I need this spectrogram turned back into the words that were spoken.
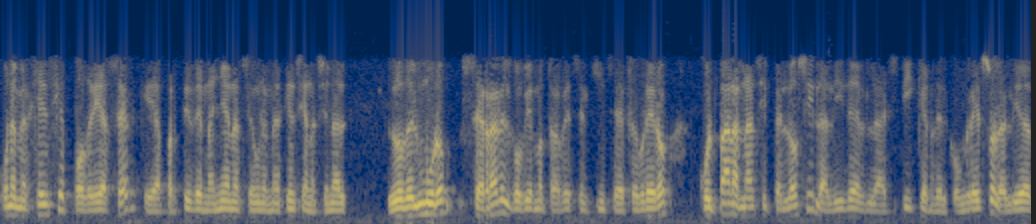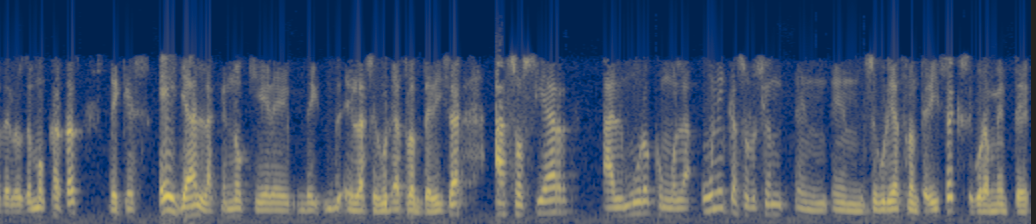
una emergencia, podría ser que a partir de mañana sea una emergencia nacional lo del muro, cerrar el gobierno otra vez el 15 de febrero, culpar a Nancy Pelosi, la líder, la speaker del Congreso, la líder de los demócratas, de que es ella la que no quiere la seguridad fronteriza, asociar al muro como la única solución en, seguridad fronteriza, que seguramente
